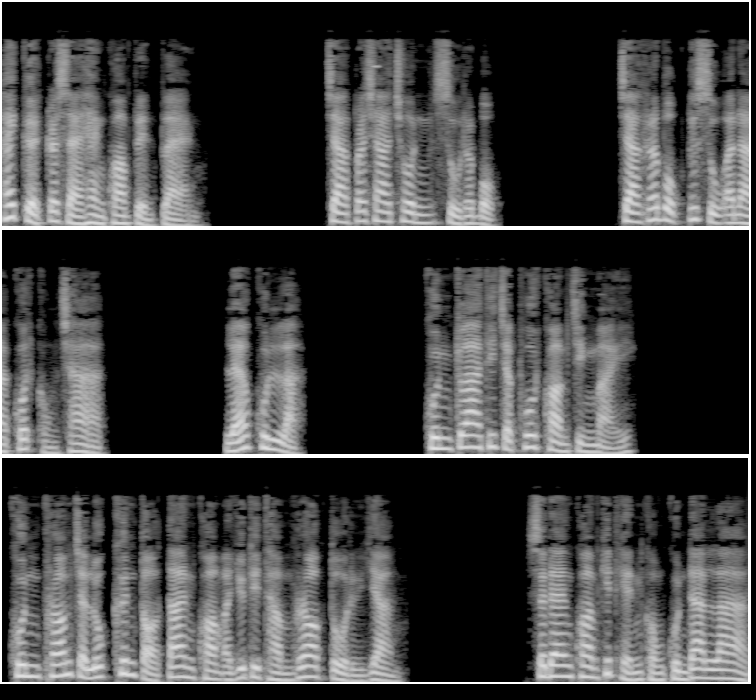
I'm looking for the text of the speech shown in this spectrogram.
ให้เกิดกระแสแห่งความเปลี่ยนแปลง จากประชาชนสู่ระบบ จากระบบไปสู่อนาคตของชาติ แล้วคุณล่ะ คุณกล้าที่จะพูดความจริงไหม คุณพร้อมจะลุกขึ้นต่อต้านความอายุติธรรมรอบตัวหรือยัง แสดงความคิดเห็นของคุณด้านล่าง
